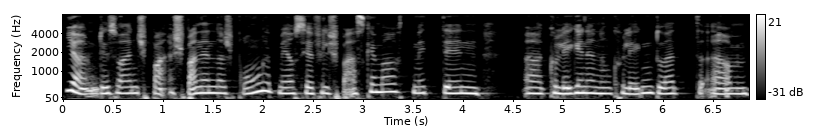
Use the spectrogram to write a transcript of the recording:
Ja, das war ein spa spannender Sprung, hat mir auch sehr viel Spaß gemacht mit den äh, Kolleginnen und Kollegen dort. Ähm,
